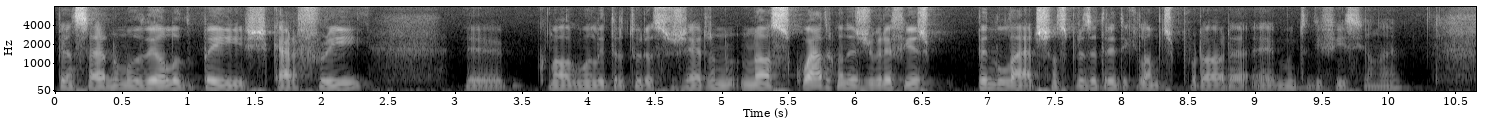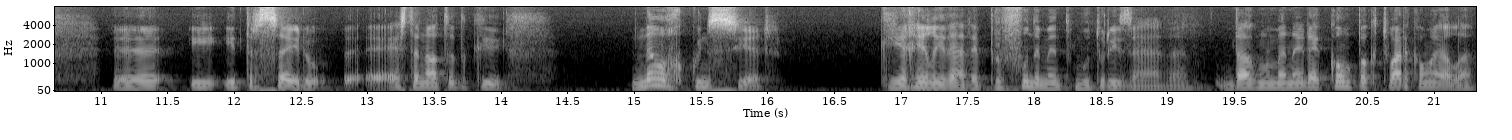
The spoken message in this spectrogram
pensar no modelo de país car-free, eh, como alguma literatura sugere, no nosso quadro, quando as geografias pendulares são superiores a 30 km por hora, é muito difícil, não é? Uh, e, e, terceiro, esta nota de que não reconhecer que a realidade é profundamente motorizada, de alguma maneira é compactuar com ela.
